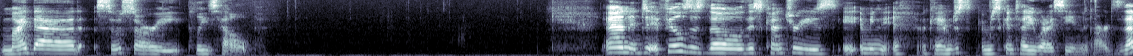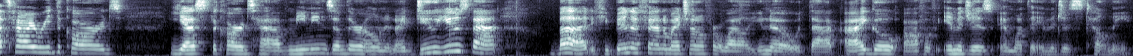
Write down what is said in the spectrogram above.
"My bad, so sorry, please help." and it, it, feels as though this country is i mean okay i'm just i'm just going to tell you what i see in the cards that's how i read the cards yes the cards have meanings of their own and i do use that but if you've been a fan of my channel for a while you know that i go off of images and what the images tell me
